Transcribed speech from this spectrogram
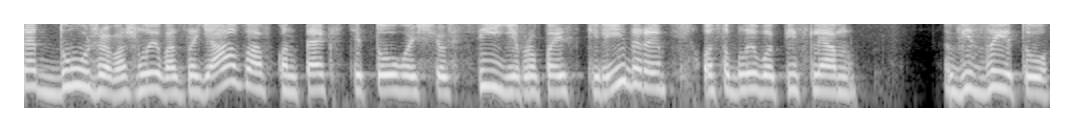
Це дуже важлива заява в контексті того, що всі європейські лідери, особливо після візиту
